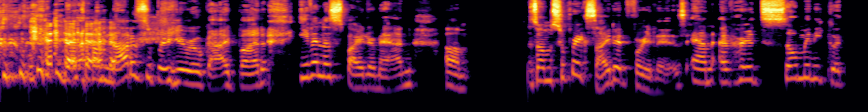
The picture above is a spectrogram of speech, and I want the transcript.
I'm not a superhero guy, but even as Spider Man, um, so I'm super excited for this. And I've heard so many good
